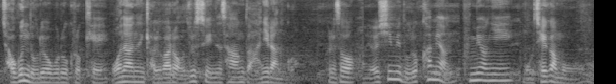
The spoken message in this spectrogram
적은 노력으로 그렇게 원하는 결과를 얻을 수 있는 상황도 아니라는 거. 그래서 열심히 노력하면 분명히 뭐 제가 뭐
